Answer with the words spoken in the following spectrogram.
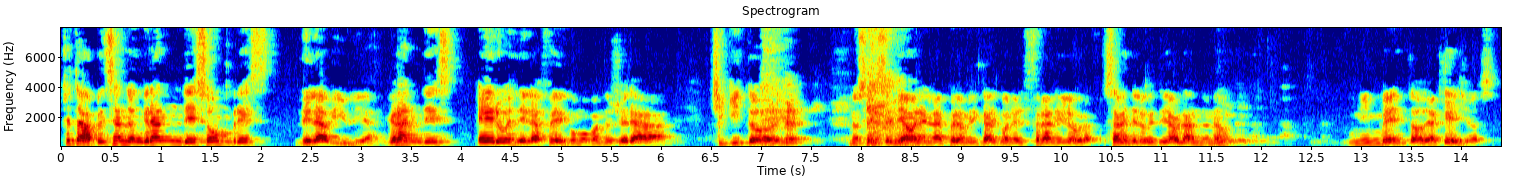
Yo estaba pensando en grandes hombres de la Biblia, grandes héroes de la fe, como cuando yo era chiquito y nos enseñaban en la escuela militar con el franelógrafo. ¿Saben de lo que estoy hablando, no? Un invento de aquellos.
